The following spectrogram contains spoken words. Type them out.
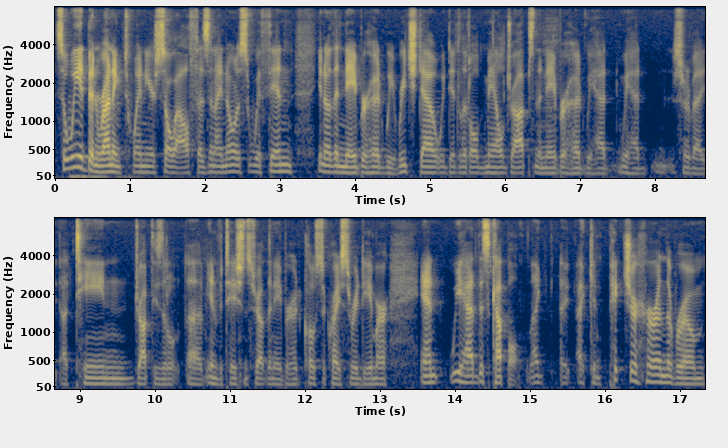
So we had been running 20 or so alphas and I noticed within, you know, the neighborhood, we reached out, we did little mail drops in the neighborhood. We had, we had sort of a, a teen drop these little uh, invitations throughout the neighborhood close to Christ the Redeemer. And we had this couple, like I, I can picture her in the room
